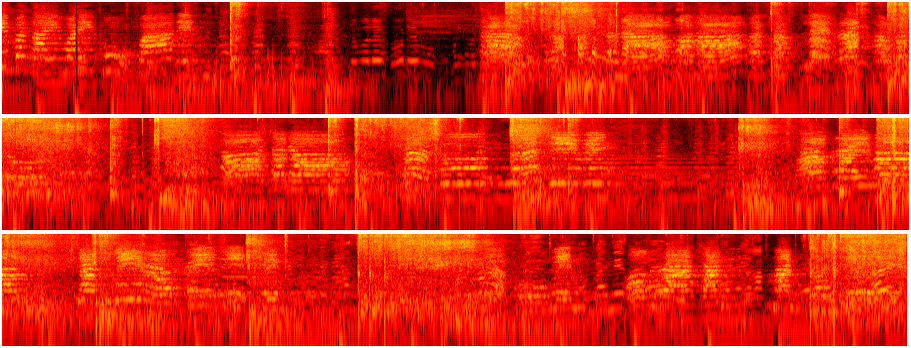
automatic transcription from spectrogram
ธิปไตยไว้คู่ฟ้าดินทางศาสนามหากษัตริย์และรัฐธรรมนูญต่อชดอเพื่อชูนเหนือชีวิตหากใครว่ายังมีเราตรีชีพสิ้นเมื่อผู้มิองค์ราชันมั่นคงยืน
